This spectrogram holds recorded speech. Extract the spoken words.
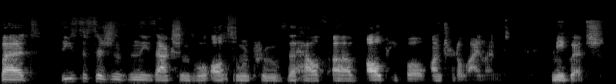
but these decisions and these actions will also improve the health of all people on Turtle Island. Miigwech.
